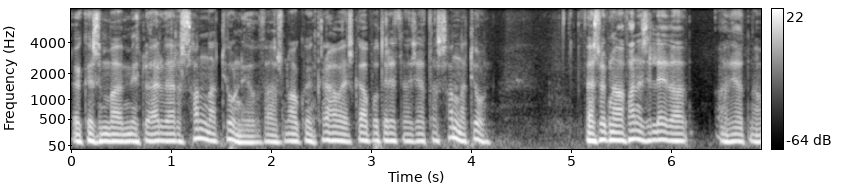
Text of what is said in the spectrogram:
aukveð sem að miklu erfið er að sanna tjóni og það er svona ákveðin krafaði skafabóta að að þess vegna fann þessi leið að, að hérna,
